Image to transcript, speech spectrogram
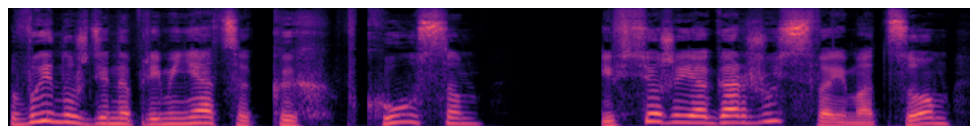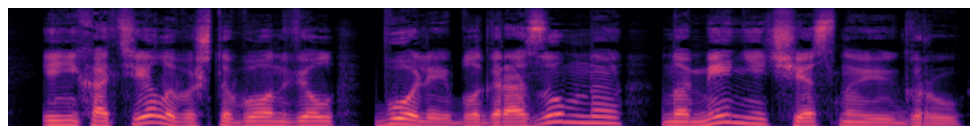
вынуждена применяться к их вкусам, и все же я горжусь своим отцом и не хотела бы, чтобы он вел более благоразумную, но менее честную игру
